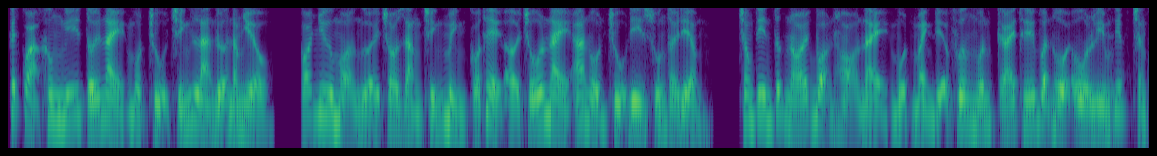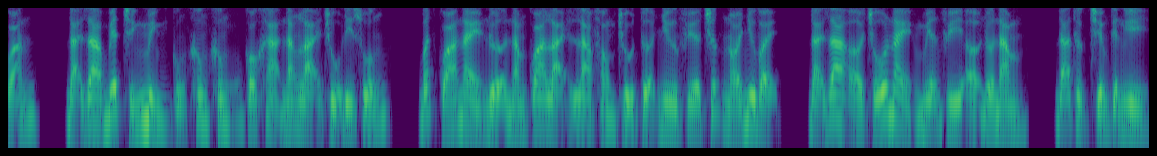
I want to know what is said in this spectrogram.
Kết quả không nghĩ tới này một trụ chính là nửa năm nhiều, coi như mọi người cho rằng chính mình có thể ở chỗ này an ổn trụ đi xuống thời điểm. Trong tin tức nói bọn họ này một mảnh địa phương muốn cái thế vận hội Olympic chẳng quán, đại gia biết chính mình cũng không không có khả năng lại trụ đi xuống, bất quá này nửa năm qua lại là phòng chủ tựa như phía trước nói như vậy, đại gia ở chỗ này miễn phí ở nửa năm, đã thực chiếm tiện nghi,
